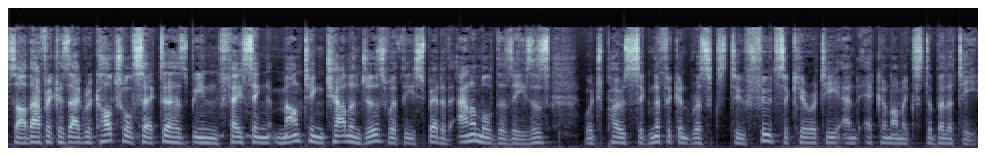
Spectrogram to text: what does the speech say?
South Africa's agricultural sector has been facing mounting challenges with the spread of animal diseases, which pose significant risks to food security and economic stability.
